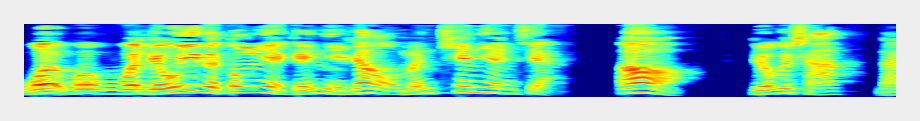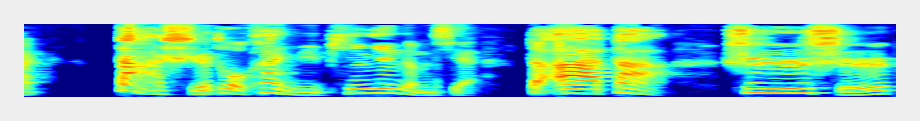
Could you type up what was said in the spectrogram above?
我我我留一个东西给你，让我们天天见啊。留个啥？来，大石头汉语拼音怎么写？大大石石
